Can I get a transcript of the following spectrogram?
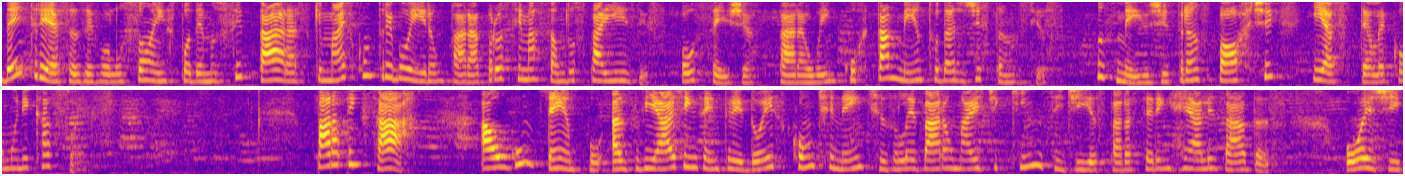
Dentre essas evoluções, podemos citar as que mais contribuíram para a aproximação dos países, ou seja, para o encurtamento das distâncias. os meios de transporte e as telecomunicações. Para pensar, há algum tempo as viagens entre dois continentes levaram mais de 15 dias para serem realizadas. Hoje,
